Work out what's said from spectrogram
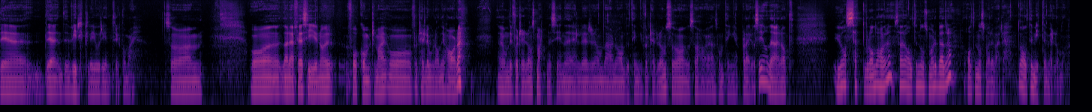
det, det, det virkelig gjorde inntrykk på meg. Så, og Det er derfor jeg sier når folk kommer til meg og forteller hvordan de har det, Om de forteller om smertene sine, eller om det er noen andre ting de forteller om, så, så har jeg en sånn ting jeg pleier å si, og det er at uansett hvordan du har det, så er det alltid noen som har det bedre, alltid noen som har det verre. Du er alltid midt imellom noen.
